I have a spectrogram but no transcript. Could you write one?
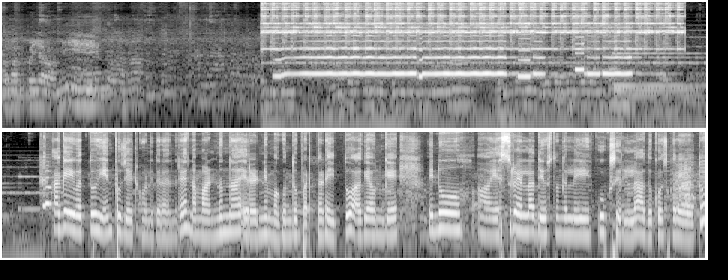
ಸಮರ್ಪಯಾಮಿ. ಹಾಗೆ ಇವತ್ತು ಏನು ಪೂಜೆ ಇಟ್ಕೊಂಡಿದ್ದಾರೆ ಅಂದರೆ ನಮ್ಮ ಅಣ್ಣನ ಎರಡನೇ ಮಗಂದು ಬರ್ತಡೇ ಇತ್ತು. ಹಾಗೆ ಅವನಿಗೆ ಇನ್ನೂ ಹೆಸರು ಎಲ್ಲ ದೇವಸ್ಥಾನದಲ್ಲಿ ಕೂಗ್ಸಿರಲಿಲ್ಲ. ಅದಕ್ಕೋಸ್ಕರ ಇವತ್ತು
